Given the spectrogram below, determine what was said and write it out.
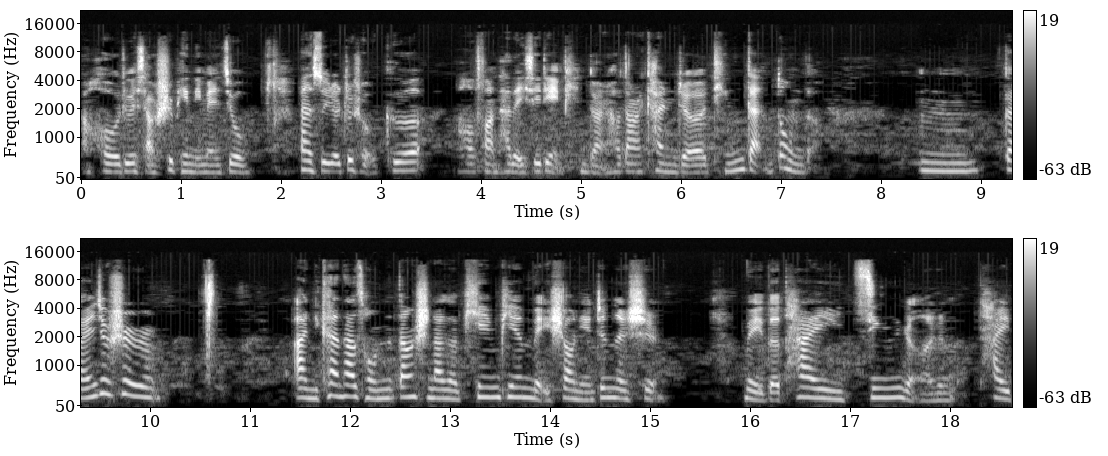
然后这个小视频里面就伴随着这首歌。然后放他的一些电影片段，然后当时看着挺感动的，嗯，感觉就是啊，你看他从当时那个翩翩美少年，真的是美的太惊人了，真的太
